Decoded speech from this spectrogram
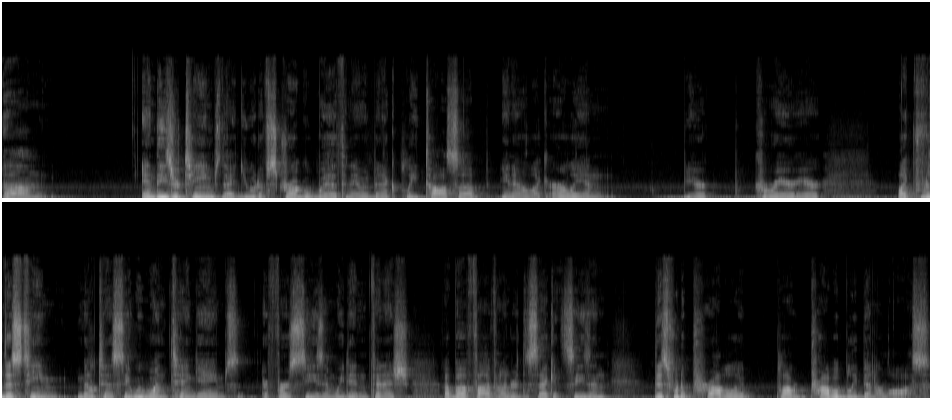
um, and these are teams that you would have struggled with, and it would have been a complete toss up. You know, like early in your career here. Like for this team, Middle Tennessee, we won 10 games our first season. We didn't finish above 500 the second season. This would have probably probably been a loss.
